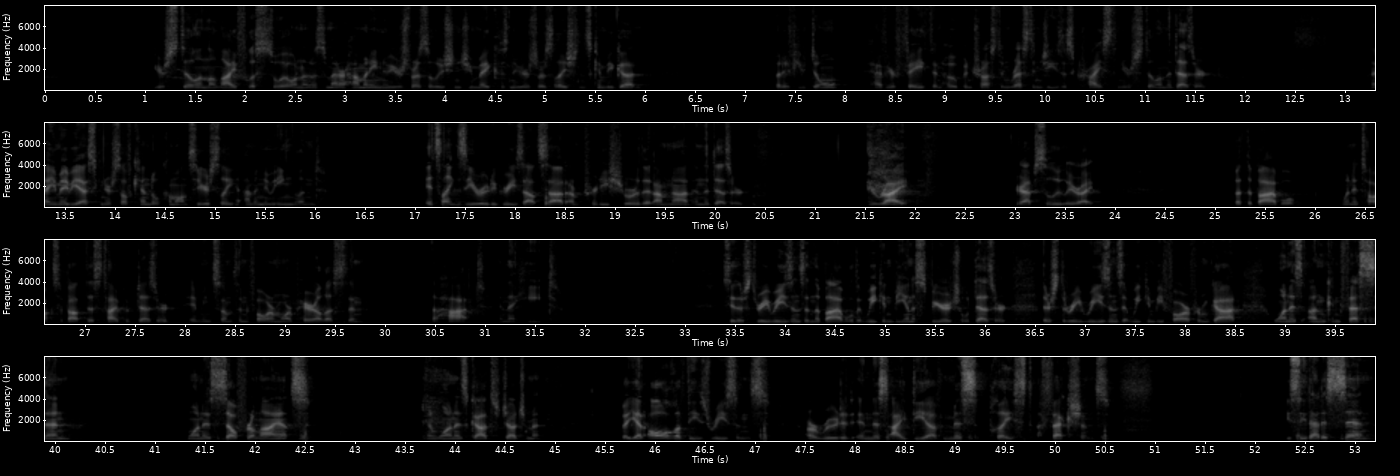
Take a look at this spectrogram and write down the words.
You're still in the lifeless soil. And it doesn't matter how many New Year's resolutions you make, because New Year's resolutions can be good. But if you don't have your faith and hope and trust and rest in Jesus Christ, then you're still in the desert. Now you may be asking yourself, Kendall, come on, seriously? I'm in New England. It's like zero degrees outside. I'm pretty sure that I'm not in the desert. You're right. You're absolutely right. But the Bible, when it talks about this type of desert, it means something far more perilous than the hot and the heat. See, there's three reasons in the Bible that we can be in a spiritual desert. There's three reasons that we can be far from God. One is unconfessed sin, one is self reliance, and one is God's judgment. But yet, all of these reasons are rooted in this idea of misplaced affections. You see, that is sin.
